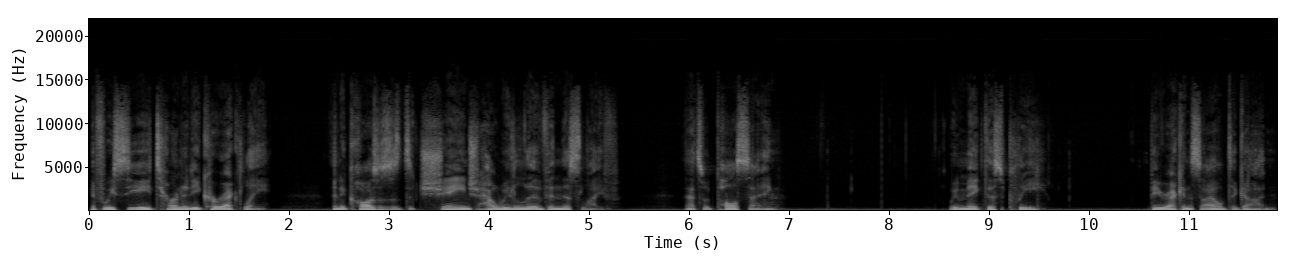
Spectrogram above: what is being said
If we see eternity correctly, then it causes us to change how we live in this life. That's what Paul's saying. We make this plea be reconciled to God.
